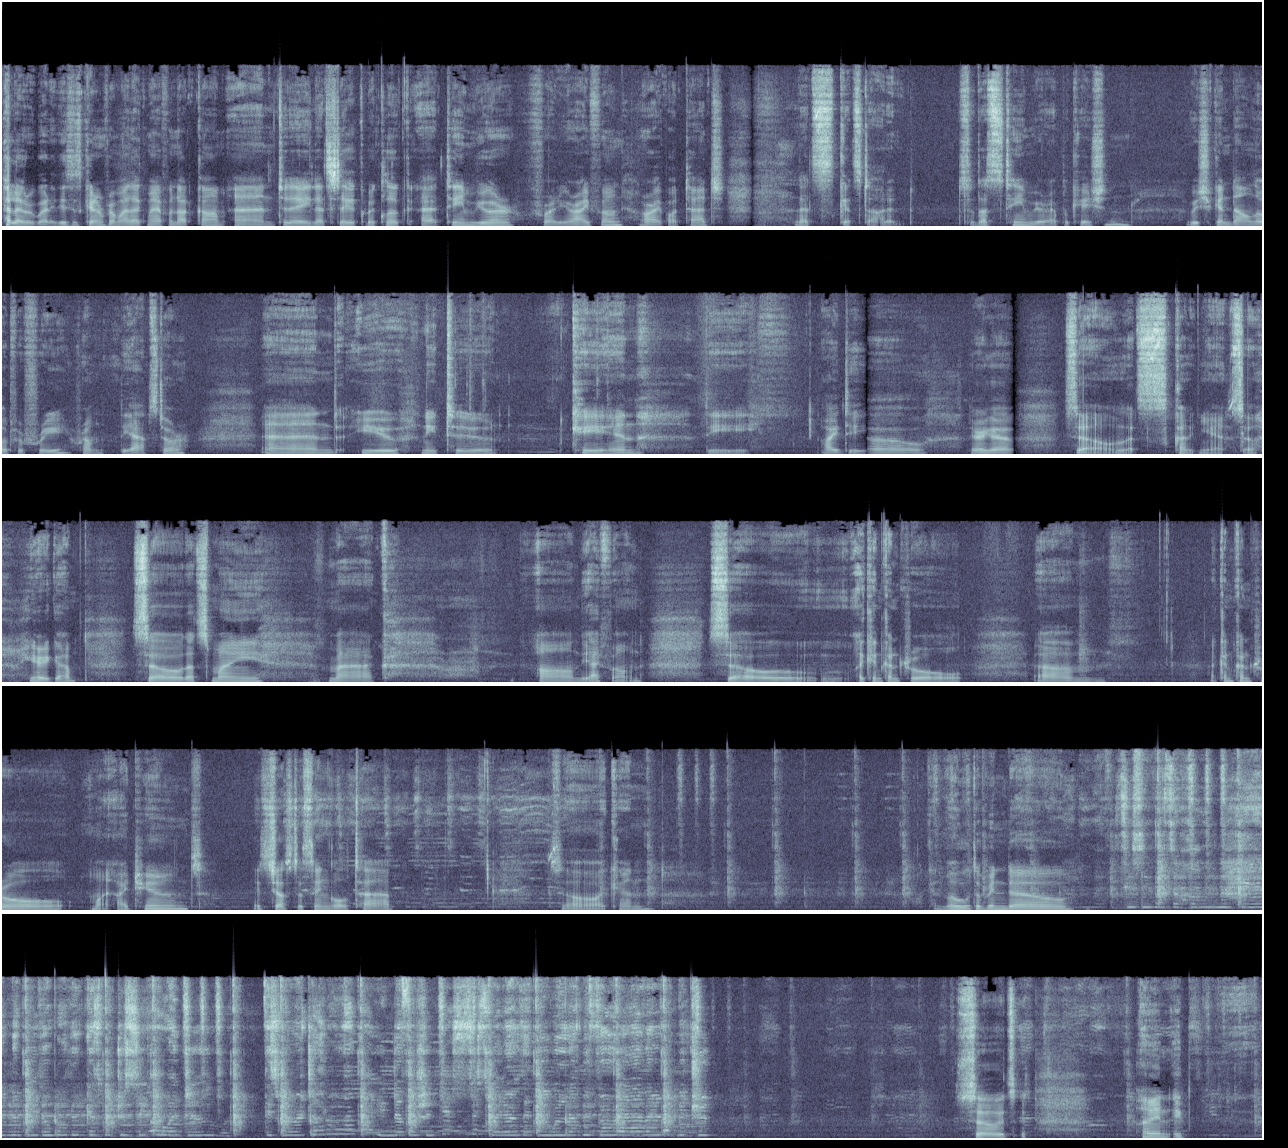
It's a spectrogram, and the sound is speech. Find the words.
Hello everybody, this is Kiran from ilikemyiphone.com and today let's take a quick look at TeamViewer for your iPhone or iPod Touch. Let's get started. So that's TeamViewer application which you can download for free from the App Store and you need to key in the ID. Oh, there you go. So let's continue. So here you go. So that's my Mac on the iPhone. So I can control um, I can control my iTunes. It's just a single tap so I can I can move the window so it's I mean it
